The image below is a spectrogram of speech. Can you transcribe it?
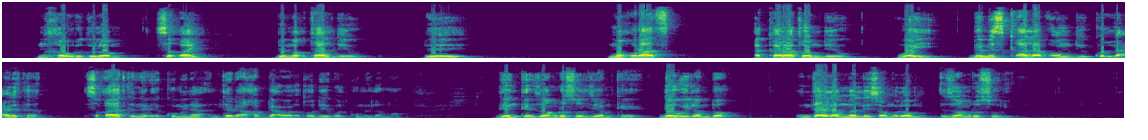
ንኸውርድሎም ስቓይ ብምቕታል ድዩ ብምቑራጽ ኣካላቶም ድዩ ወይ ብምስቃል ኣብኦም ድዩ ኩሉ ዓይነት ስቓያት ክንርእየኩም ኢና እንተ ካብ ዳዕዋ ጠጠው ደይበልኩም ኢሎሞም ግን ከ እዞም ርሱል እዚኦም ከ ደው ኢሎም ዶ እንታይ ኢሎም መሊሶምሎም እዞም ርሱል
